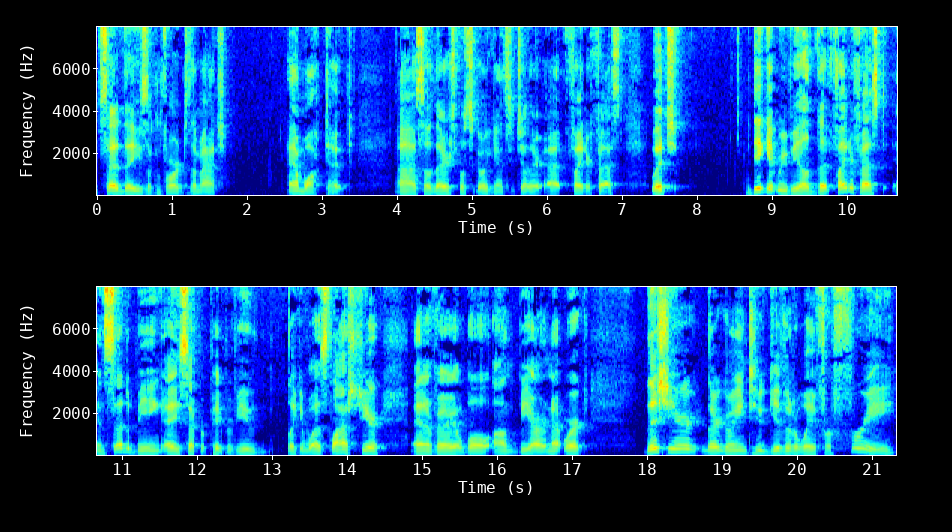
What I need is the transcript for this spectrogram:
said that he's looking forward to the match, and walked out. Uh, so they're supposed to go against each other at Fighter Fest, which did get revealed that Fighter Fest, instead of being a separate pay per view like it was last year and available on the BR network, this year they're going to give it away for free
